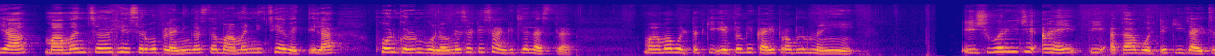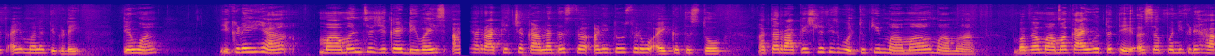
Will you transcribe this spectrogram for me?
ह्या मामांचं हे सर्व प्लॅनिंग असतं. मामांनीच ह्या व्यक्तीला फोन करून बोलवण्यासाठी सांगितलेलं असतं. मामा बोलतात की येतो मी काही प्रॉब्लेम नाही आहे ईश्वरी जी आहे ती आता बोलते की जायचंच आहे मला तिकडे. तेव्हा इकडे ह्या मामांचं जे काही डिव्हाइस आहे ह्या राकेशच्या कानात असतं आणि तो सर्व ऐकत असतो. आता राकेश लगेच बोलतो की मामा मामा बघा मामा काय होतं ते. असं पण इकडे हा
